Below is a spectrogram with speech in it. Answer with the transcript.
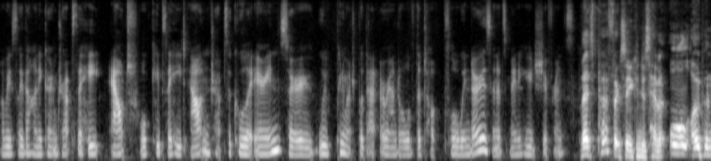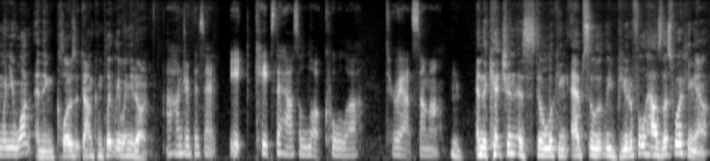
obviously the honeycomb traps the heat out or keeps the heat out and traps the cooler air in. So we've pretty much put that around all of the top floor windows and it's made a huge difference. That's perfect. So you can just have it all open when you want and then close it down completely when you don't. A hundred percent. It keeps the house a lot cooler throughout summer. And the kitchen is still looking absolutely beautiful. How's this working out?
